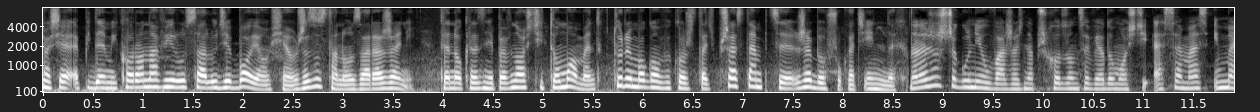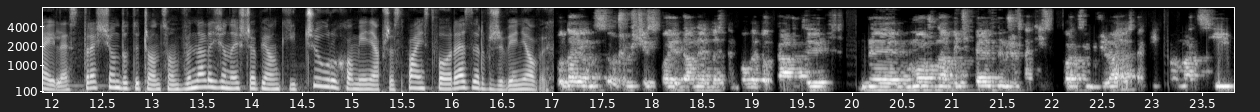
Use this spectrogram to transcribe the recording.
czasie epidemii koronawirusa ludzie boją się, że zostaną zarażeni. Ten okres niepewności to moment, który mogą wykorzystać przestępcy, żeby oszukać innych. Należy szczególnie uważać na przychodzące wiadomości SMS i maile z treścią dotyczącą wynalezionej szczepionki czy uruchomienia przez państwo rezerw żywieniowych. podając oczywiście swoje dane dostępowe do karty, można być pewnym, że w takiej sytuacji, udzielając takiej informacji,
